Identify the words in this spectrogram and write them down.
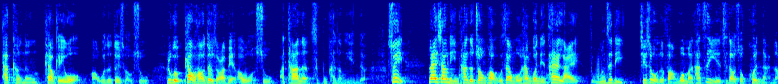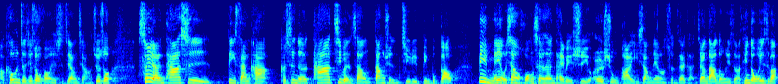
他可能票给我啊，我的对手输；如果票跑到对手那边啊，我输啊，他呢是不可能赢的。所以赖香林他的状况，我在我们暐瀚观点，他也来我们这里接受我的访问嘛，他自己也知道说困难啊。柯文哲接受访问也是这样讲，就是说虽然他是第三咖，可是呢，他基本上当选的几率并不高，并没有像黄珊珊台北市有二十五趴以上那样的存在感。这样大家懂我意思吧？听懂我意思吧？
